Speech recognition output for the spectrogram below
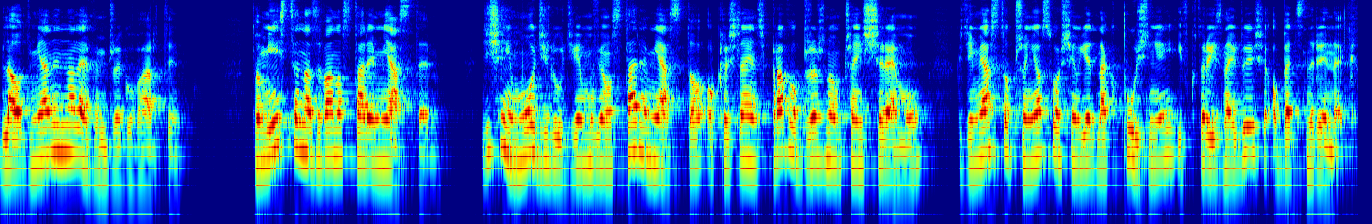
dla odmiany na lewym brzegu Warty. To miejsce nazywano Starym Miastem. Dzisiaj młodzi ludzie mówią Stare Miasto, określając prawobrzeżną część Remu, gdzie miasto przeniosło się jednak później i w której znajduje się obecny rynek.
